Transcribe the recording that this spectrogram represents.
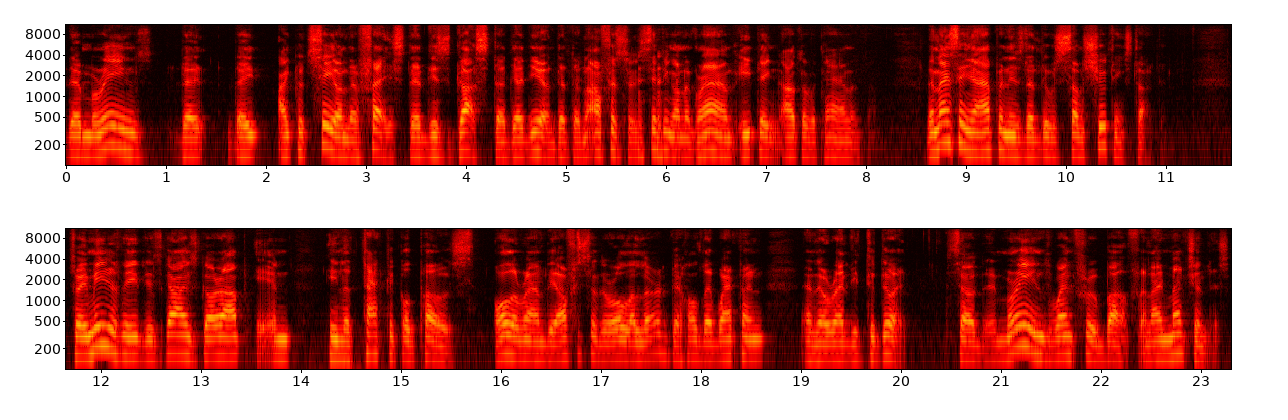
the Marines, they they I could see on their face their disgust at the idea that an officer is sitting on the ground eating out of a can. The next thing that happened is that there was some shooting started. So immediately these guys got up in in a tactical pose all around the officer. They're all alert. They hold their weapon and they're ready to do it. So the Marines went through both, and I mentioned this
